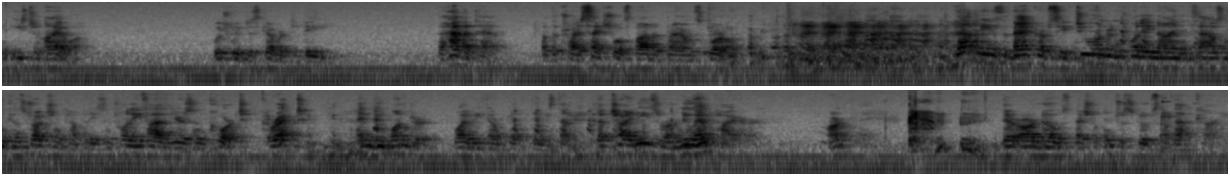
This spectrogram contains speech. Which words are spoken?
in eastern Iowa, which we've discovered to be the habitat of the trisexual spotted brown squirrel. that means the bankruptcy of 229,000 construction companies in 25 years in court, correct? And you wonder why we don't get things done. The Chinese are a new empire, aren't they? there are no special interest groups of that kind.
